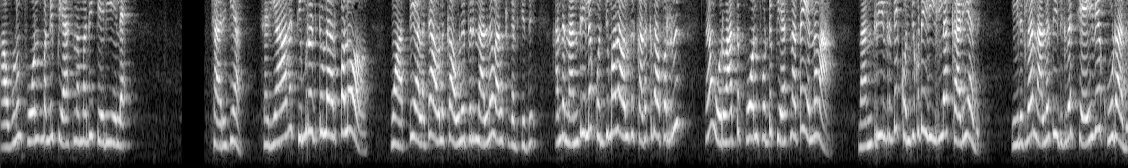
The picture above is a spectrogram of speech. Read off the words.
அவளும் ஃபோன் பண்ணி பேசின மாதிரி தெரியல. சரியா சரியான திமிர் எடுத்துள்ள இருப்பாளோ? உன் அத்தையால தான் அவளுக்கு அவ்வளோ பெரிய நல்ல வாழ்க்கை கிடைச்சிது. அந்த நன்றியில் கொஞ்சமாக அவளுக்கு கிடக்குதா பாரு. ஒரு வார்த்தை ஃபோன் போட்டு பேசினா தான் என்னவா? நன்றின்றதே கொஞ்சம் கூட இவங்களுக்குலாம் கிடையாது. இவளுக்குலாம் நல்லது இதுக்கெல்லாம் செய்யவே கூடாது.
